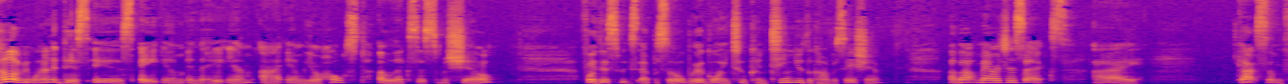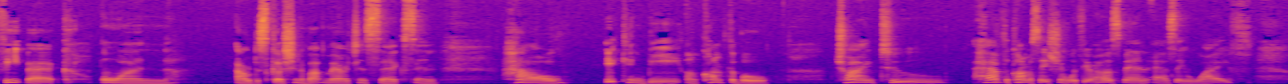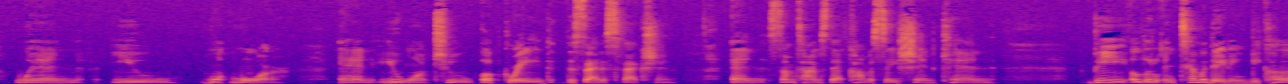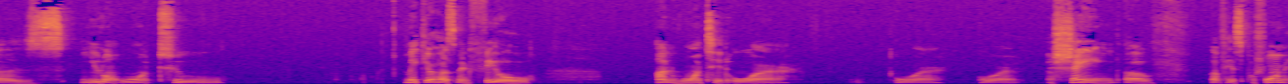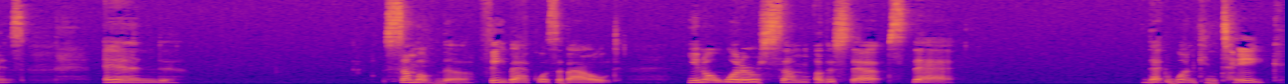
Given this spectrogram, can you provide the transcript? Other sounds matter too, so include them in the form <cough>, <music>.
Hello, everyone. This is AM in the AM. I am your host, Alexis Michelle. For this week's episode, we're going to continue the conversation about marriage and sex. I got some feedback on our discussion about marriage and sex and how it can be uncomfortable trying to have the conversation with your husband as a wife when you want more and you want to upgrade the satisfaction. And sometimes that conversation can be a little intimidating because you don't want to make your husband feel unwanted or or or ashamed of of his performance and some of the feedback was about you know, what are some other steps that that one can take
